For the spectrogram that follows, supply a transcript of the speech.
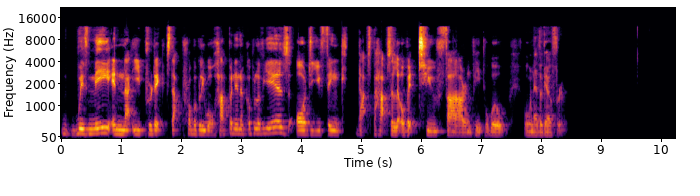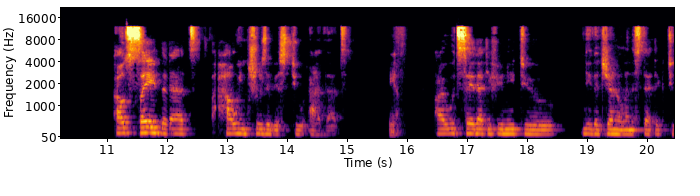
with me in that you predict that probably will happen in a couple of years, or do you think that's perhaps a little bit too far and people will will never go through? I'll say that how intrusive is to add that. Yeah. I would say that if you need to need a general anesthetic to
